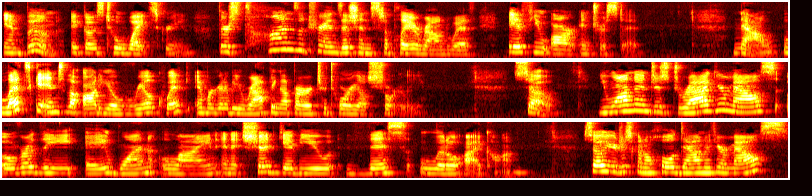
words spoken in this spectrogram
And boom, it goes to a white screen. There's tons of transitions to play around with if you are interested. Now, let's get into the audio real quick and we're going to be wrapping up our tutorial shortly. So, you want to just drag your mouse over the A1 line and it should give you this little icon. So you're just going to hold down with your mouse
